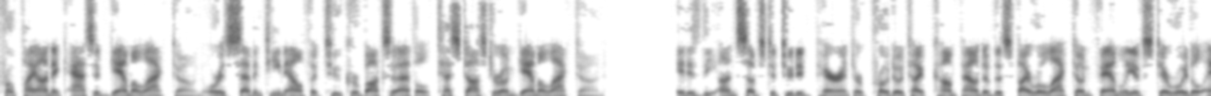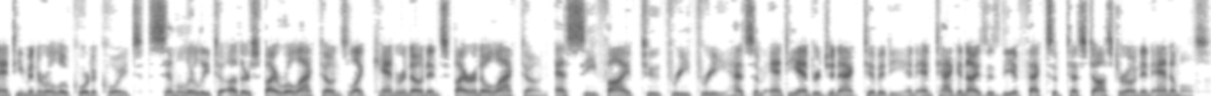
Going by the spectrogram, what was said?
propionic acid gamma-lactone or is 17-alpha alpha-2-carboxyethyl, testosterone gamma-lactone. It is the unsubstituted parent or prototype compound of the spirolactone family of steroidal antimineralocorticoids, similarly to other spirolactones like canrenone and spironolactone. SC5233 has some antiandrogen activity and antagonizes the effects of testosterone in animals.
